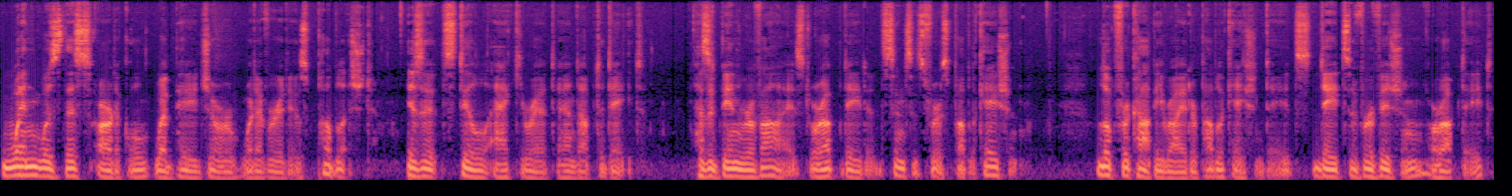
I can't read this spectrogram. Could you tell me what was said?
when was this article, webpage, or whatever it is published? Is it still accurate and up to date? Has it been revised or updated since its first publication? Look for copyright or publication dates, dates of revision or update.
